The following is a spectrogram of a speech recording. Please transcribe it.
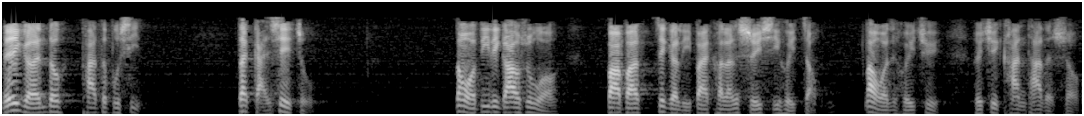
每一个人都他都不信，但感谢主。当我弟弟告诉我，爸爸这个礼拜可能随时会走，那我就回去回去看他的时候，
